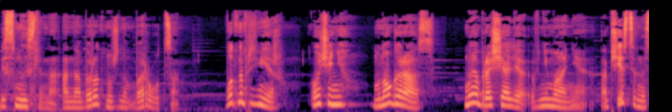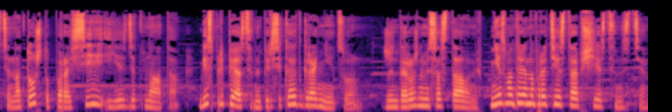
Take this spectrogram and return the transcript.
бессмысленно, а наоборот нужно бороться. Вот, например, очень много раз мы обращали внимание общественности на то, что по России ездит НАТО, беспрепятственно пересекает границу железнодорожными составами. Несмотря на протесты общественности,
